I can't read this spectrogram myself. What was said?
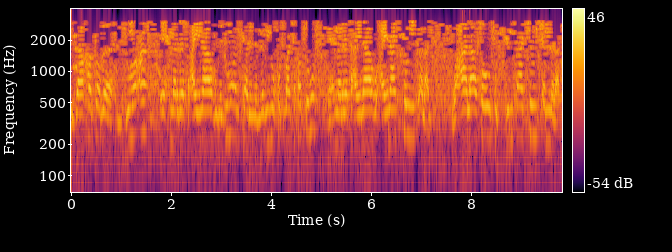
ኢዛ ኸጠበ ጁሙዓ እህመረት አይናሁ ለጁሙዓ ብቻ አይደለም ነብዩ ኹጥባ ሲኸጥቡ እህመረት አይናሁ አይናቸው ይቀላል። ወአላ ሰውቱ ድምጻቸው ይጨምራል።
